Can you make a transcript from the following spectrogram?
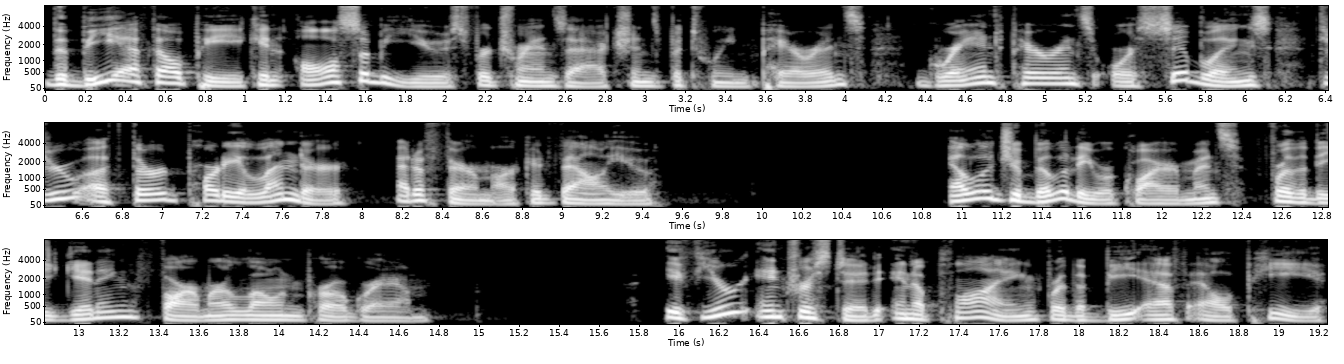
The BFLP can also be used for transactions between parents, grandparents, or siblings through a third party lender at a fair market value. Eligibility requirements for the Beginning Farmer Loan Program. If you're interested in applying for the BFLP,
